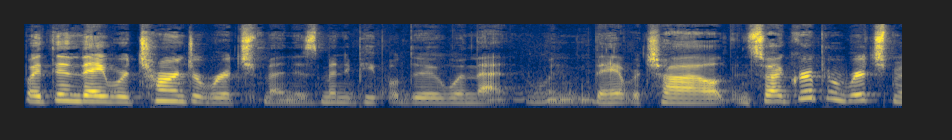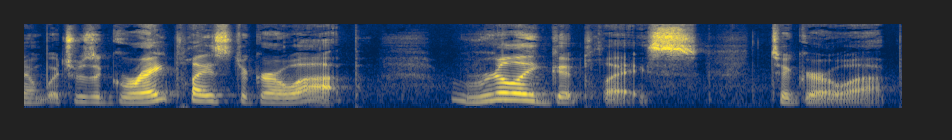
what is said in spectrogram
But then they returned to Richmond, as many people do when that when they have a child. And so I grew up in Richmond, which was a great place to grow up, really good place to grow up.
